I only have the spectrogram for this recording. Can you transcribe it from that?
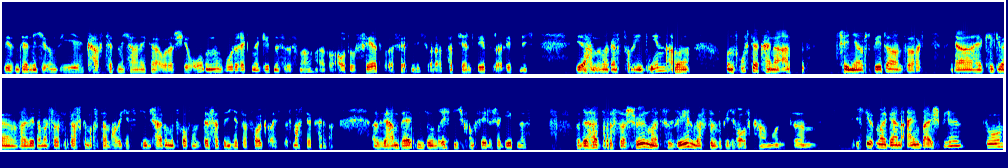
Wir sind ja nicht irgendwie Kfz-Mechaniker oder Chirurgen, wo direkt ein Ergebnis ist. Ne? Also Auto fährt oder fährt nicht oder Patient lebt oder lebt nicht. Wir haben immer ganz tolle Ideen, aber uns ruft ja keiner an, zehn Jahre später und sagt, ja, Herr Kickler, weil wir damals das und das gemacht haben, habe ich jetzt die Entscheidung getroffen und deshalb bin ich jetzt erfolgreich. Das macht ja keiner. Also wir haben selten so ein richtig konkretes Ergebnis. Und deshalb war es da schön, mal zu sehen, was da wirklich rauskam. Und ähm, ich gebe mal gerne ein Beispiel, so,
